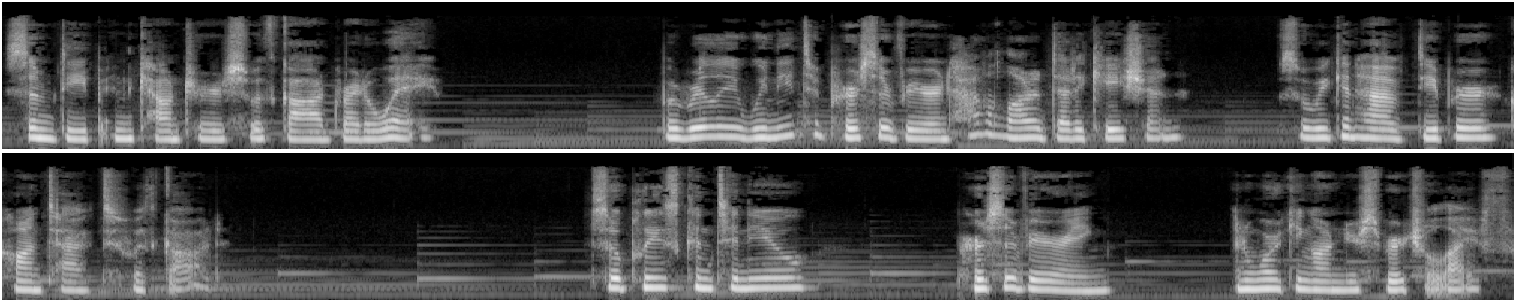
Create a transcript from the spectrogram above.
some deep encounters with God right away. But really, we need to persevere and have a lot of dedication so we can have deeper contact with God. So please continue persevering and working on your spiritual life.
